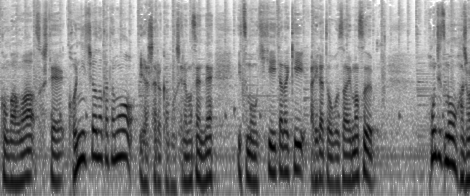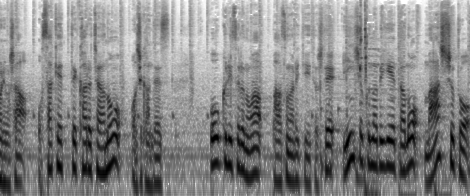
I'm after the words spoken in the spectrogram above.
こんばんは。そしてこんにちはの方もいらっしゃるかもしれませんね。いつもお聞きいただきありがとうございます。本日も始まりました。お酒ってカルチャーのお時間ですお送りするのはパーソナリティとして飲食ナビゲーターのマッシュと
